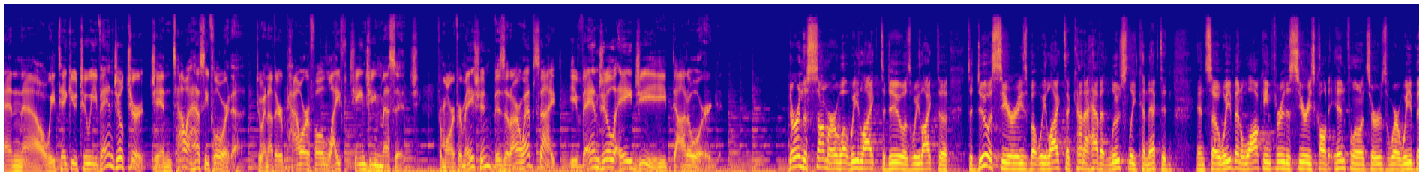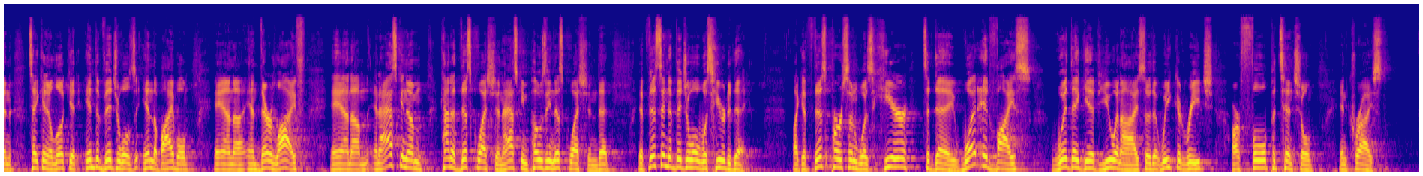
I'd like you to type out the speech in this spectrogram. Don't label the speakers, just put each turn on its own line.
And now we take you to Evangel Church in Tallahassee, Florida, to another powerful, life changing message. For more information, visit our website, evangelag.org.
During the summer, what we like to do is we like to, to do a series, but we like to kind of have it loosely connected. And so we've been walking through the series called Influencers, where we've been taking a look at individuals in the Bible and, uh, and their life and, um, and asking them kind of this question, asking, posing this question that if this individual was here today, like if this person was here today, what advice would they give you and I so that we could reach our full potential in Christ?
